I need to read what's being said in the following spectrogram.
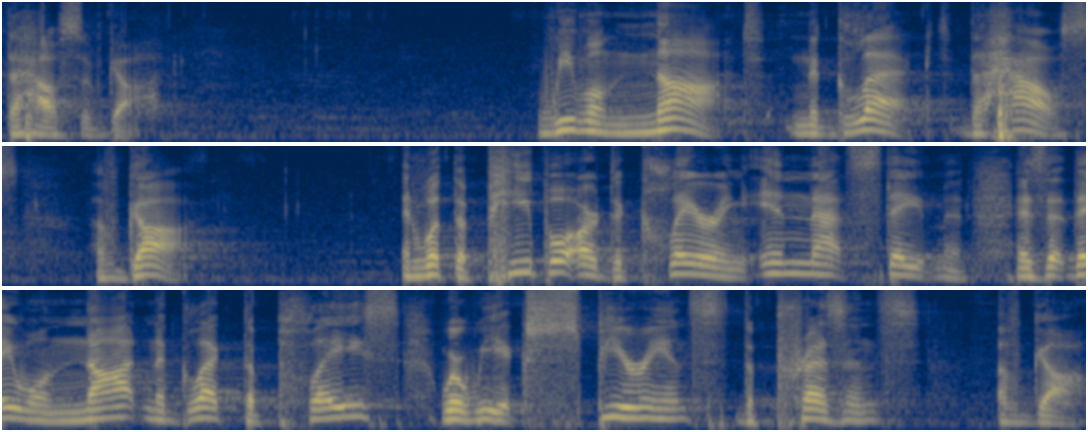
the house of God we will not neglect the house of God. And what the people are declaring in that statement is that they will not neglect the place where we experience the presence of God.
